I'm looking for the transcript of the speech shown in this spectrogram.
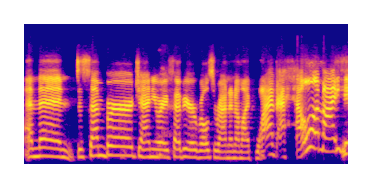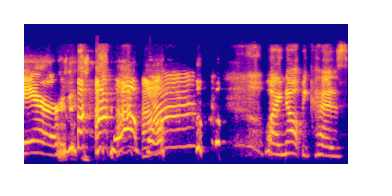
And then December, January, February rolls around, and I'm like, why the hell am I here? This is awful. well, I know because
